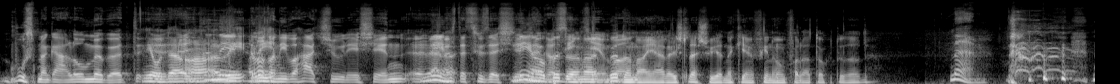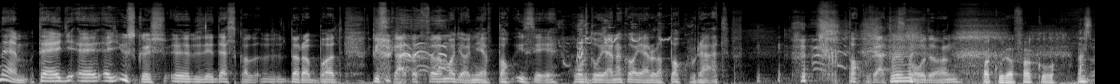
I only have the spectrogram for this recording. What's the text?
buszmegálló mögött Jó, de ö, a- egy ré- Ladaníva hátsó ülésén Néha- elvesztett szüzességnek Néha a bödön, szintjén bödön van. aljára is lesüllyednek ilyen finom falatok, tudod. Nem. Nem, te egy, egy, egy üszkös izé, deszka darabbal piszkáltad fel a magyar nyelv pak, izé, hordójának aljáról a pakurát. Pakurátus módon. Pakura fakó. Az...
